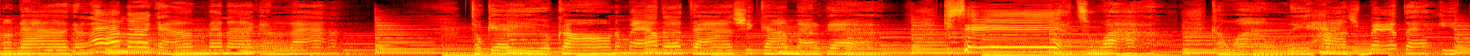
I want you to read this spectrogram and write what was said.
の流計をこの目で確かめるが季節は変わり始めていた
